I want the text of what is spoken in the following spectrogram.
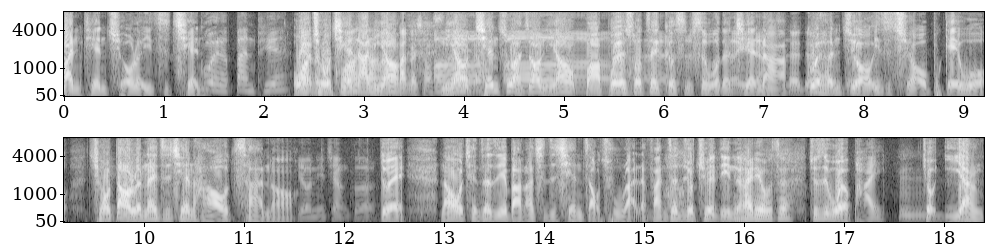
半天，求了一支签。跪了半天，我要求签啊！你要半个小时，你要哦签出来之后，你要把哦不会说这个是不是我的签啊跪很久，一直求不给我，求到了那支签好惨哦。有你讲过了，对，然后我前阵子也把那支签找出来了，反正就确定了，还留着，就是我有拍，嗯，就一样，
